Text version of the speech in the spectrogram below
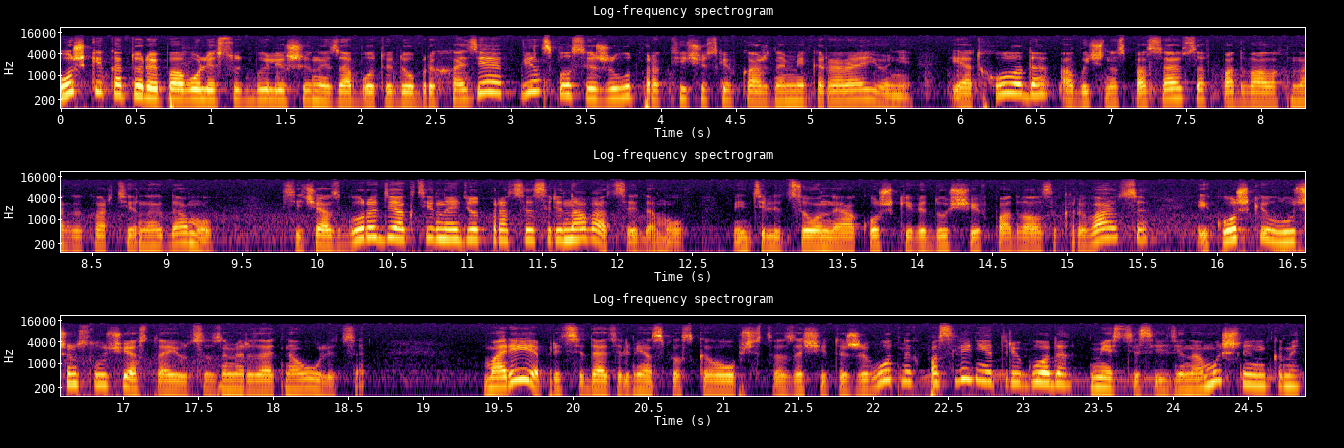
Кошки, которые по воле судьбы лишены заботы добрых хозяев, в Венспилсе живут практически в каждом микрорайоне и от холода обычно спасаются в подвалах многоквартирных домов. Сейчас в городе активно идет процесс реновации домов. Вентиляционные окошки, ведущие в подвал, закрываются, и кошки в лучшем случае остаются замерзать на улице. Мария, председатель Венспилского общества защиты животных, последние три года вместе с единомышленниками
